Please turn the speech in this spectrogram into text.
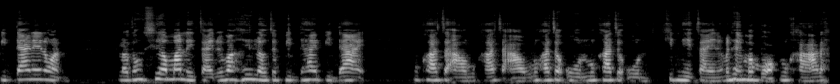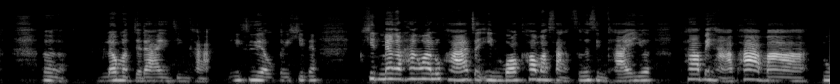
ปิดได้แน่นอน เราต้องเชื่อมั่นในใจด้วยว่าเฮ้ยเราจะปิดได้ปิดได้ ลูกค้าจะเอาลูกค้าจะเอา ลูกค้าจะโอน ลูกค้าจะโอน คิดในใจนะไม่ได้มาบอกลูกค้านะเออ แล้วมันจะได้จริงๆค่ะ นี่คือเราเคยคิดนะคิดแม้กระทั่งว่าลูกค้าจะอินบ็อกเข้ามาสั่งซื้อสินค้าเยอะ ถ้าไปหาภาพมาดู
